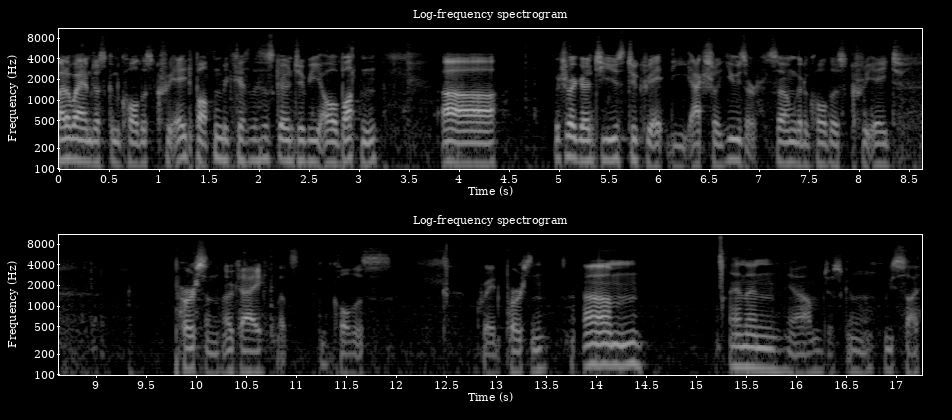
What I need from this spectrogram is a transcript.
by the way, I'm just going to call this create button because this is going to be our button, uh, which we're going to use to create the actual user. So I'm going to call this create person. Okay, let's call this create person. Um, and then, yeah, I'm just going to resize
